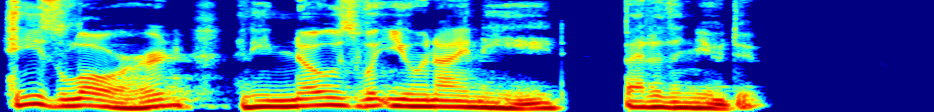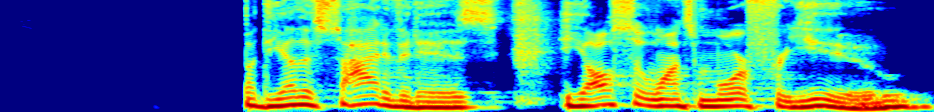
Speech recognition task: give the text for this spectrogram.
He's Lord and he knows what you and I need better than you do. But the other side of it is he also wants more for you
